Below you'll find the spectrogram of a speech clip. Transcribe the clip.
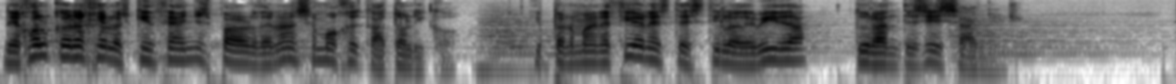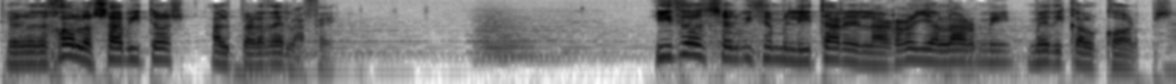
dejó el colegio a los 15 años para ordenarse monje católico y permaneció en este estilo de vida durante 6 años, pero dejó los hábitos al perder la fe. Hizo el servicio militar en la Royal Army Medical Corps,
